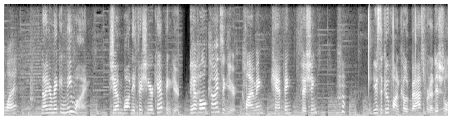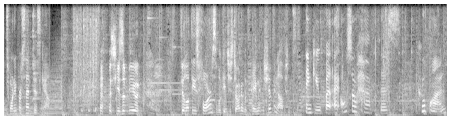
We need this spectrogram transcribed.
What? Now you're making me wine. 'Cause You haven't bought any fishing or camping gear. We have all kinds of gear climbing, camping, fishing. Use the coupon code BASS for an additional 20% discount. She's a beaut. Fill out these forms, we'll get you started with payment and shipping options. Thank you, but I also have this coupon.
